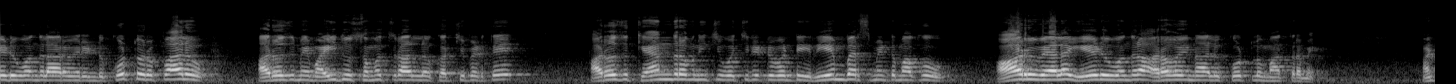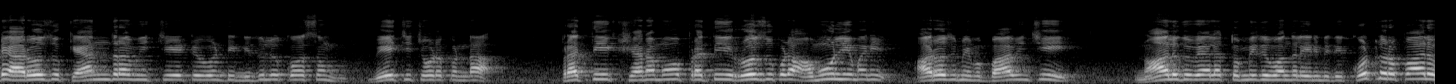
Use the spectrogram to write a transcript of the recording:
ఏడు వందల అరవై రెండు కోట్ల రూపాయలు ఆ రోజు మేము ఐదు సంవత్సరాల్లో ఖర్చు పెడితే ఆ రోజు కేంద్రం నుంచి వచ్చినటువంటి రియంబర్స్మెంట్ మాకు ఆరు వేల ఏడు వందల అరవై నాలుగు కోట్లు మాత్రమే. అంటే ఆ రోజు కేంద్రం ఇచ్చేటువంటి నిధుల కోసం వేచి చూడకుండా ప్రతి క్షణము ప్రతి రోజు కూడా అమూల్యమని ఆ రోజు మేము భావించి నాలుగు వేల తొమ్మిది వందల ఎనిమిది కోట్ల రూపాయలు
